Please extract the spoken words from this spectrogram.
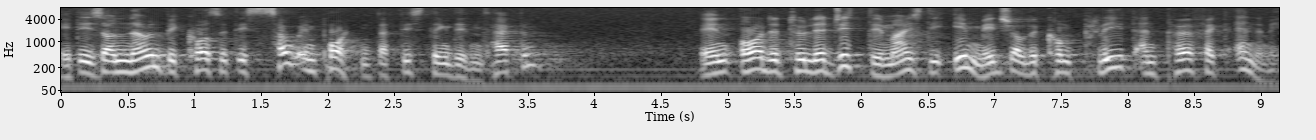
It is unknown because it is so important that this thing didn't happen in order to legitimize the image of the complete and perfect enemy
